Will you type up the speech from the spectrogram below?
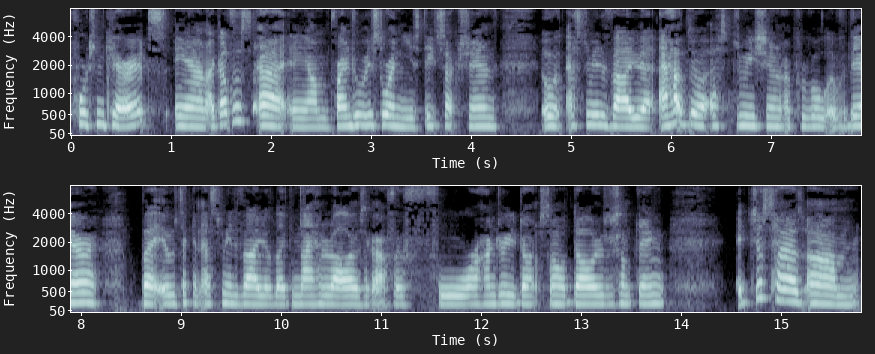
14 carats. And I got this at a um, fine jewelry store in the estate section. It was estimated value. At, I have the estimation approval over there. But it was like an estimated value of like $900. I got for $400 or something. It just has um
